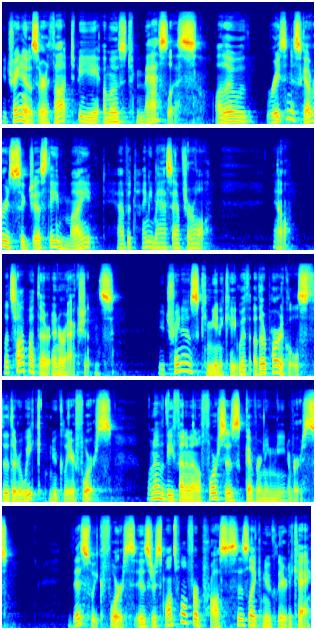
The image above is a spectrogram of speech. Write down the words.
Neutrinos are thought to be almost massless, although recent discoveries suggest they might have a tiny mass after all. Now, let's talk about their interactions. Neutrinos communicate with other particles through their weak nuclear force, one of the fundamental forces governing the universe. This weak force is responsible for processes like nuclear decay.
